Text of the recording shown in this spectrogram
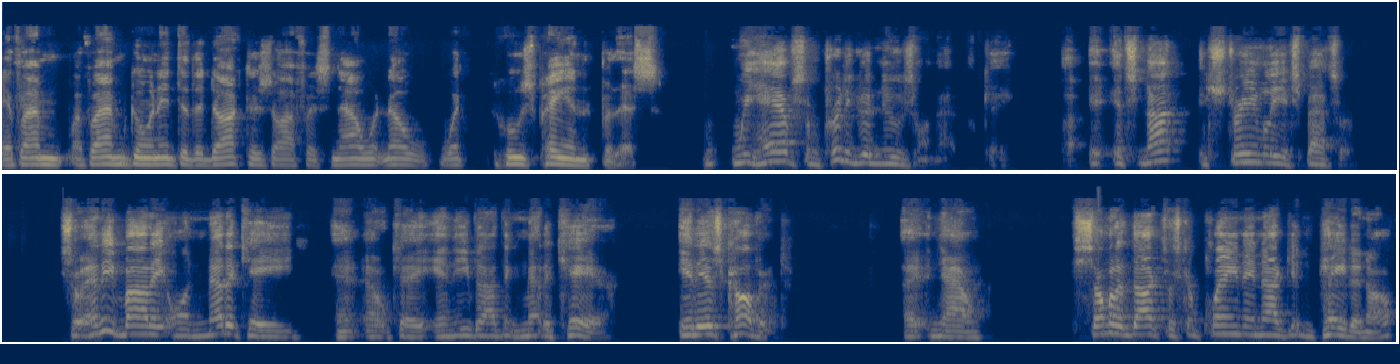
If I'm if I'm going into the doctor's office now, know what who's paying for this? We have some pretty good news on that. Okay, uh, it's not extremely expensive. So anybody on Medicaid and okay, and even I think Medicare, it is covered. Uh, now, some of the doctors complain they're not getting paid enough,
